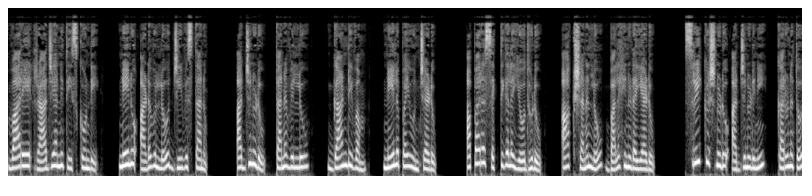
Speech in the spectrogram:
వారే రాజ్యాన్ని తీసుకోండి. నేను అడవుల్లో జీవిస్తాను. అర్జునుడు తన విల్లు గాండివం నేలపై ఉంచాడు. అపార శక్తిగల యోధుడు ఆ క్షణంలో బలహీనుడయ్యాడు. శ్రీకృష్ణుడు అర్జునుడిని కరుణతో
